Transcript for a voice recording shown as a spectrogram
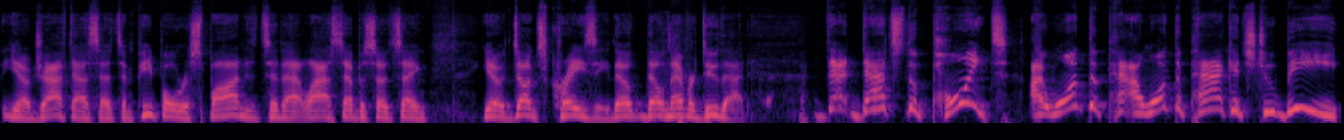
you know draft assets. And people responded to that last episode saying, you know, Doug's crazy. They'll they'll never do that. That that's the point. I want the pa- I want the package to be.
